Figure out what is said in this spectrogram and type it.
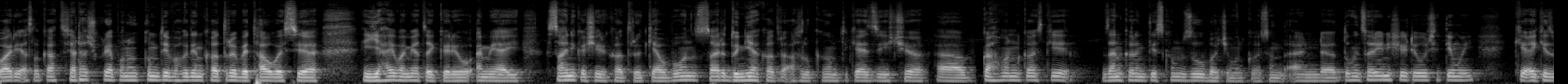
واریاہ اَصٕل کَتھ سٮ۪ٹھاہ شُکریہ پَنُن قۭمتی وقت دِنہٕ خٲطرٕ بیٚیہِ تھاوو أسۍ یِہے وَمیا تُہۍ کٔرِو اَمہِ آیہِ سانہِ کٔشیٖرِ خٲطرٕ کیٛاہ بہٕ وَنہٕ سارے دُنیا خٲطرٕ اَصٕل کٲم تِکیٛازِ یہِ چھِ کانٛہہ وَنان کٲنٛسہِ کہِ زَن کٔرٕنۍ تِژھ کٲم زوٗ بَچوُن کٲنٛسہِ ہُنٛد. اینٛڈ تُہٕنٛدۍ سٲری اِنِشیٹِوٕز چھِ تِمٕے کہِ أکِس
